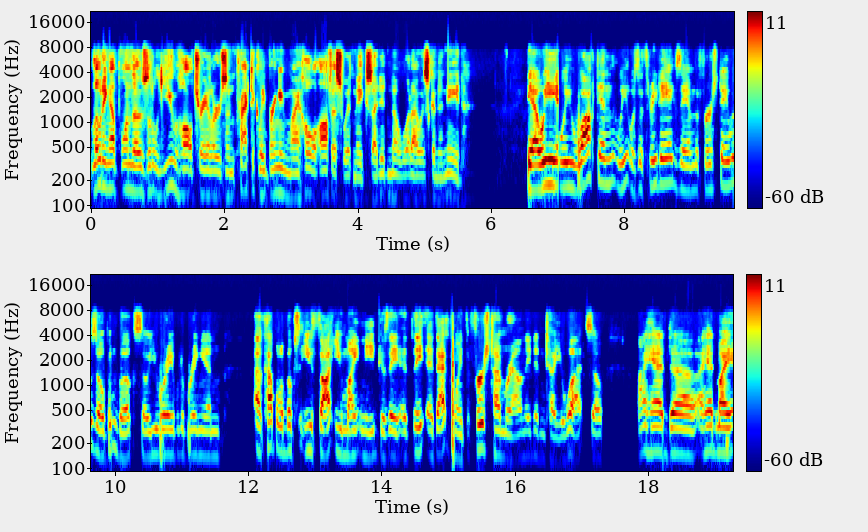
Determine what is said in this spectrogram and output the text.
loading up one of those little U-Haul trailers and practically bringing my whole office with me because I didn't know what I was going to need. Yeah, we we walked in. We, it was a three-day exam. The first day was open book, so you were able to bring in a couple of books that you thought you might need because they, at they at that point the first time around they didn't tell you what. So I had uh, I had my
